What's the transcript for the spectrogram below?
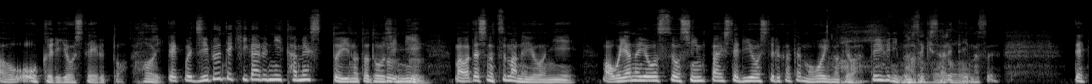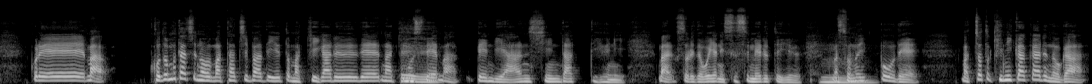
多く利用していると。はい、で、これ自分で気軽に試すというのと同時に、うんうん、まあ私の妻のように、まあ親の様子を心配して利用している方も多いのではというふうに分析されています。で、これ、まあ、子供たちのまあ立場で言うと、まあ、気軽でな気持ちで、まあ、便利や安心だっていうふうに、まあ、それで親に勧めるという、まあ、その一方で、まあ、ちょっと気にかかるのが、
